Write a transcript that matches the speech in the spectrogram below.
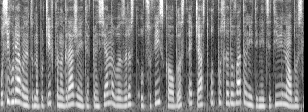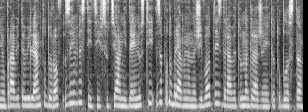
Осигуряването на почивка на гражданите в пенсионна възраст от Софийска област е част от последователните инициативи на областния управител Илян Тодоров за инвестиции в социални дейности за подобряване на живота и здравето на гражданите от областта.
